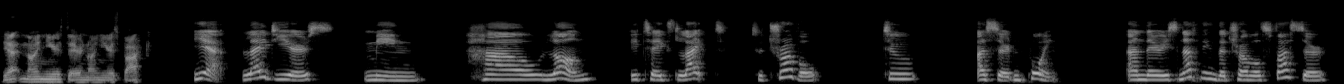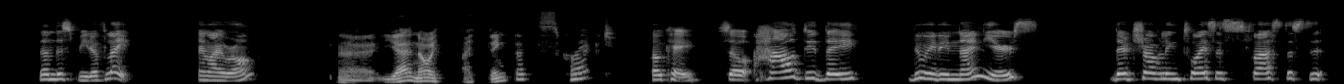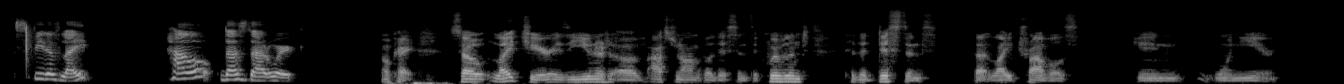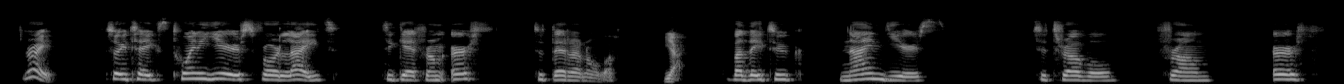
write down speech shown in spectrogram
Yeah. Nine years there, nine years back. Yeah, light years mean how long it takes light to travel to a certain point. And there is nothing that travels faster than the speed of light. Am I wrong? Uh. Yeah. No. I. I think that's correct. Okay, so how did they do it in nine years? They're traveling twice as fast as the speed of light. How does that work? Okay. So light year is a unit of astronomical distance equivalent to the distance that light travels in one year. Right. So it takes 20 years for light to get from Earth to Terra Nova. Yeah. But they took nine years to travel from Earth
